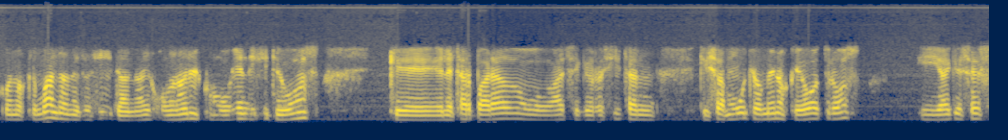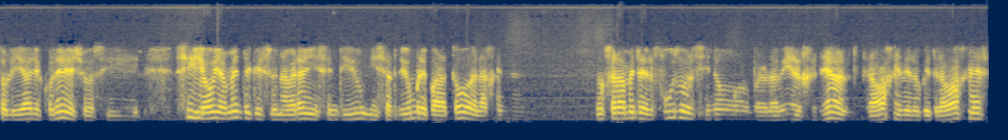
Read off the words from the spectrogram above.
con los que más lo necesitan. Hay jugadores, como bien dijiste vos, que el estar parado hace que resistan quizás mucho menos que otros y hay que ser solidarios con ellos. Y sí, obviamente que es una gran incertidumbre para toda la gente, no solamente del fútbol, sino para la vida en general. Trabajes de lo que trabajes,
